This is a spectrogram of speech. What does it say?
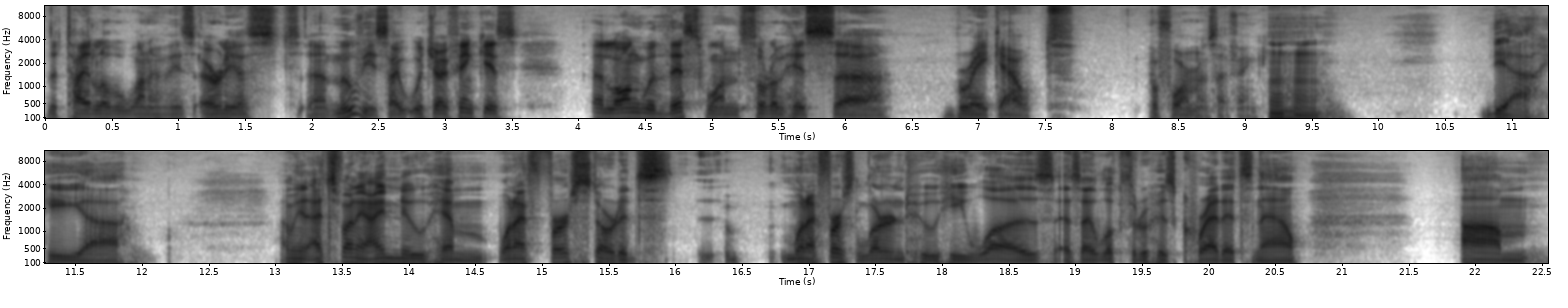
the title of one of his earliest uh, movies, which I think is along with this one, sort of his uh, breakout performance. I think. Yeah, he. Uh, I mean, it's funny. I knew him when I first started. When I first learned who he was, as I look through his credits now, um,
